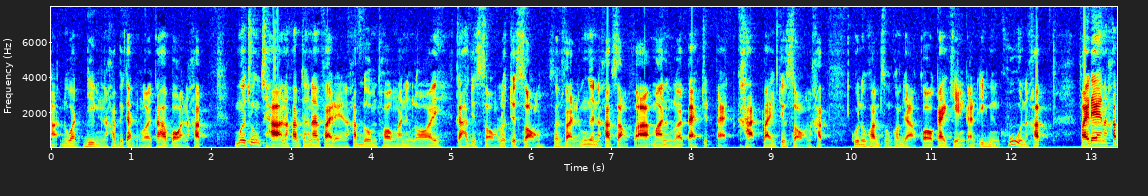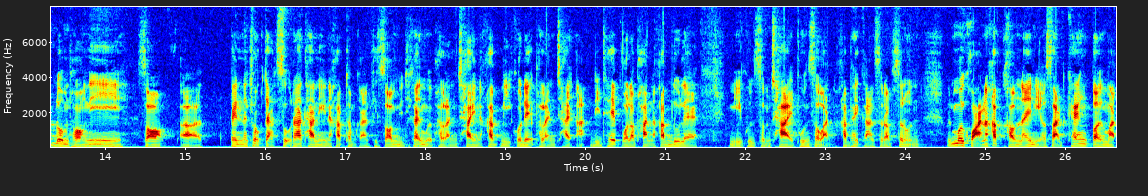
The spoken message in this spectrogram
อนุวัตยิมนะครับพิกัด 109 ปอนด์นะครับเมื่อช่วงเช้านะครับทางด้านฝ่ายแดงนะครับโดมทองมา 109.2 ลดจุด2ส่วนฝ่ายน้ำเงินนะครับสั่งฟ้ามา 108.8 ขาดไปจุด2นะครับคุณดูความสูงความยาวก็ใกล้เคียงกันอีกหนึ่งคู่นะครับฝ่ายแดงนะครับโดมทองนี่ซ้อมอ่า เป็นนักชกจากสุราษฎร์ธานีนะครับทำการฟิตซ้อมอยู่ที่ค่ายมวยพลันชัยนะครับมีโกเดพลันชัยอดิเทพวรพันธ์นะครับดูแลมีคุณสมชายพูนสวัสดิ์ครับให้การสนับสนุน เป็นมวยขวานะครับเขาในเหนียวสัตว์แข้งต่อยหมัด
